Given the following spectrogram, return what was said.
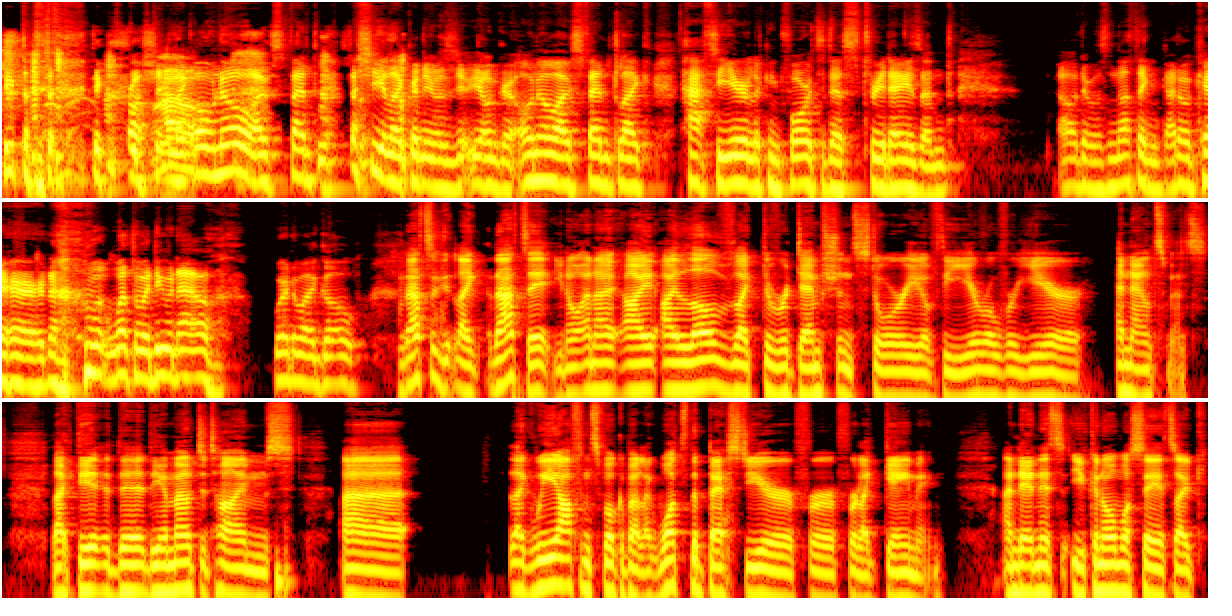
they, just- they crush it. Like, oh no, I've spent, especially like when he was younger. Oh no, I've spent like half the year looking forward to this three days, and oh, there was nothing. I don't care. what do I do now? Where do I go? that's a, like that's it, you know. And I, I I love like the redemption story of the year over year announcements, like the the the amount of times, uh, like we often spoke about like what's the best year for for like gaming. And then it's you can almost say it's like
